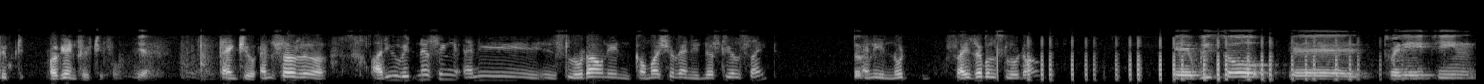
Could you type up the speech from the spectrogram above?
50, again 54. Yeah. Thank you. And sir, uh, are you witnessing any slowdown in commercial and industrial side? So, any not sizable slowdown? Uh, we saw uh, 2018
